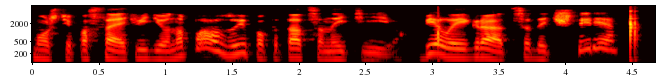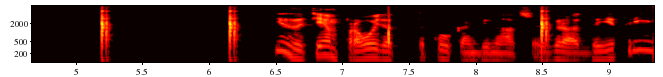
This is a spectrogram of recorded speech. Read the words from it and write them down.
Можете поставить видео на паузу и попытаться найти ее. Белые играют cd4. И затем проводят такую комбинацию. Играют de3,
